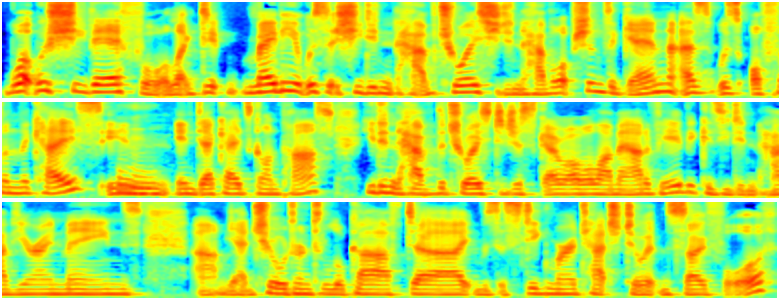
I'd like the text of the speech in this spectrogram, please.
what was she there for? Like, did, maybe it was that she didn't have choice, she didn't have options. Again, as was often the case in mm. in decades gone past, you didn't have the choice to just go, oh well, I'm out of here because you didn't have your own means. Um, you had children to look after. It was a stigma attached to it, and so forth.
